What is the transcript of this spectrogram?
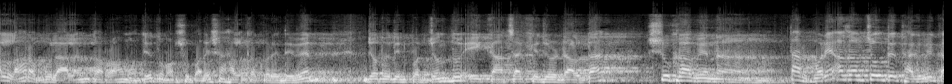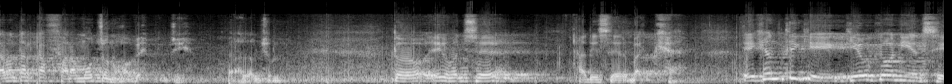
আল্লাহ রব্বুল আলম তার রহমতে তোমার সুপারিশে হালকা করে দেবেন। যতদিন পর্যন্ত এই কাঁচা খেজুর ডালটা শুকাবে না, তারপরে আজাব চলতে থাকবে, কারণ তার কাফারা মোচন হবে। জি, আজাব চলবে। তো এই হচ্ছে হাদিসের ব্যাখ্যা। এখান থেকে কেউ কেউ নিয়েছে,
